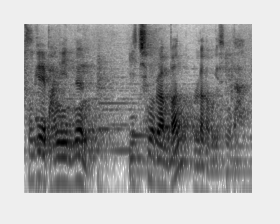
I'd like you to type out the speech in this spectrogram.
두 개의 방이 있는 2층으로 한번 올라가 보겠습니다.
